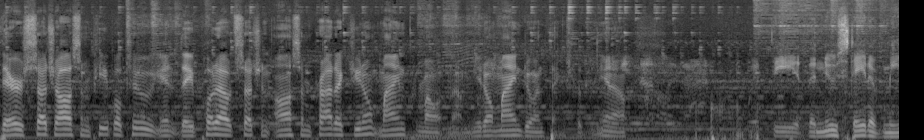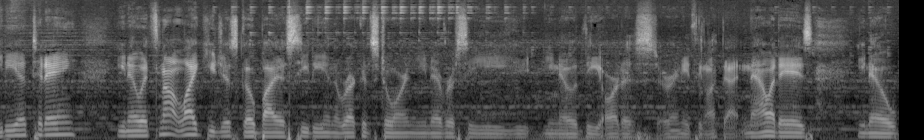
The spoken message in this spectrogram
they're such awesome people too. You they put out such an awesome product. You don't mind promoting them. You don't mind doing things for them. you know. with the the new state of media today you know it's not like you just go buy a cd in the record store and you never see you know the artist or anything like that nowadays you know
